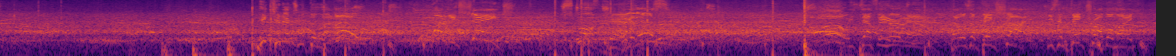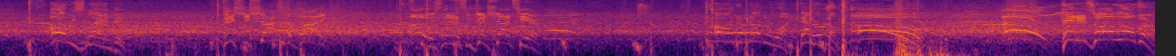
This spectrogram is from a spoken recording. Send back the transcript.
He connects with the left. Oh! What an exchange! Strong Look at this. Oh, he's definitely hurt now. That was a big shot. Trouble, Mike. Oh, he's landing. Vicious shot to the body. Oh, he's landed some good shots here. Oh, and another one. That hurt him. Oh! Oh! It is all over.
